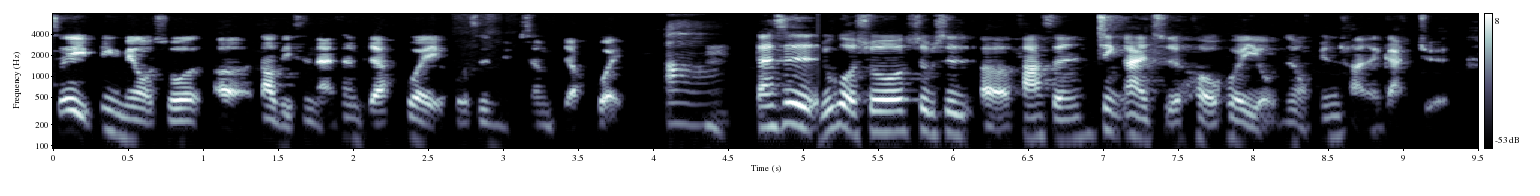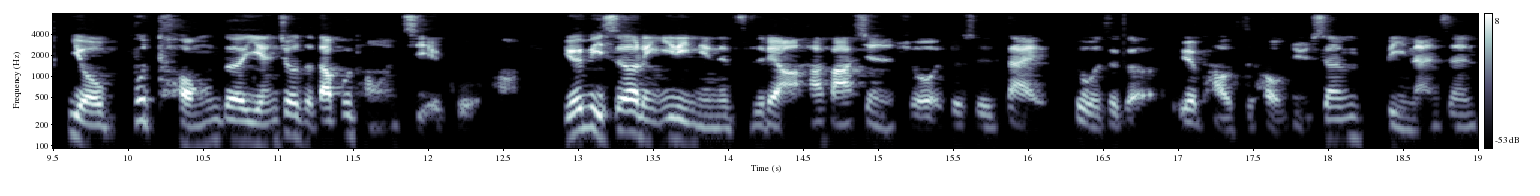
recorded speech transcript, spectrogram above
所以并没有说呃，到底是男生比较会，或是女生比较会啊。但是如果说是不是呃发生性爱之后会有那种晕船的感觉，有不同的研究得到不同的结果哈。有一笔是二零一零年的资料，他发现说就是在做这个约炮之后，女生比男生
